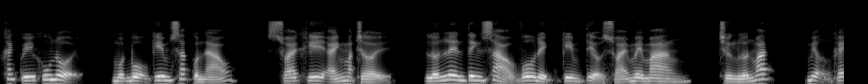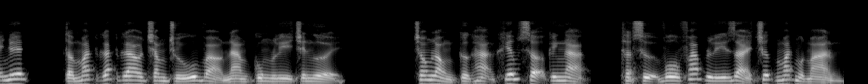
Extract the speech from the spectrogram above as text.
Khách quý khu nội, một bộ kim sắc quần áo, xoáy khi ánh mặt trời, lớn lên tinh xảo vô địch kim tiểu xoáy mê mang, trừng lớn mắt, miệng khẽ nhếch, tầm mắt gắt gao chăm chú vào nam cung ly trên người. Trong lòng cực hạn khiếp sợ kinh ngạc, thật sự vô pháp lý giải trước mắt một màn.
